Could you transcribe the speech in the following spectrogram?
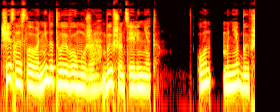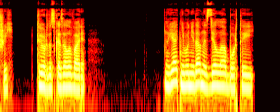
честное слово, не до твоего мужа, бывший он тебе или нет. Он мне бывший, твердо сказала Варя. Но я от него недавно сделала аборт, и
